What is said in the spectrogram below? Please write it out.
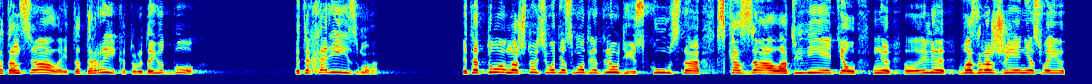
потенциала, это дары, которые дает Бог. Это харизма. Это то, на что сегодня смотрят люди. Искусно сказал, ответил, или возражение свои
